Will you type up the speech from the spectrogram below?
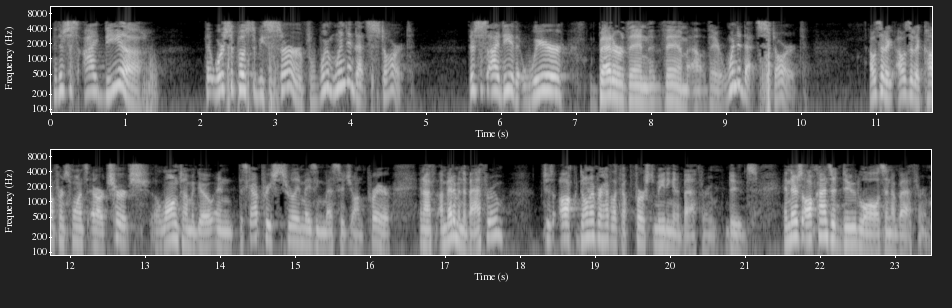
I mean, there's this idea that we're supposed to be served. When, when did that start? There's this idea that we're better than them out there. When did that start? I was at a, I was at a conference once at our church a long time ago, and this guy preached this really amazing message on prayer. And I, I met him in the bathroom, which is awkward. Don't ever have like a first meeting in a bathroom, dudes. And there's all kinds of dude laws in a bathroom.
